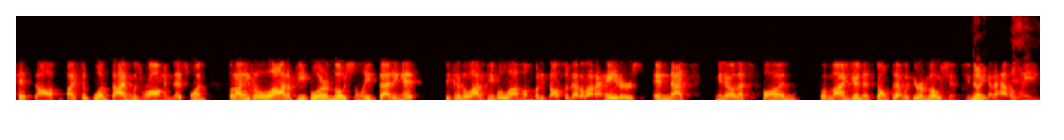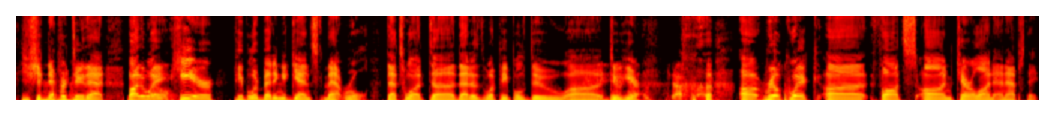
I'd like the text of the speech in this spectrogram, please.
pissed off if I took one side and was wrong in this one. But I think a lot of people are emotionally betting it because a lot of people love him, but he's also got a lot of haters, and that's, you know, that's fun. But my goodness, don't bet with your emotions. You, no, you got to have a lean. You should never do that. By the way, here people are betting against Matt Rhule. That's what uh, that is what people do uh, do here. uh, real quick, uh, thoughts on Carolina and App State.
